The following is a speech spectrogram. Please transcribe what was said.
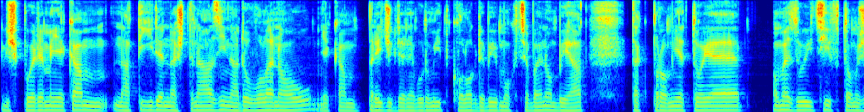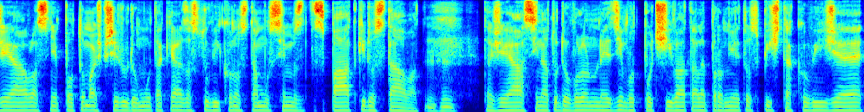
když pojedeme někam na týden, na 14 dní na dovolenou, někam pryč, kde nebudu mít kolo, kde bych mohl třeba jenom běhat, tak pro mě to je omezující v tom, že já vlastně potom, až přijdu domů, tak já za tu výkonnost tam musím zpátky dostávat. Mm-hmm. Takže já si na tu dovolenou nejezdím odpočívat, ale pro mě je to spíš takový, že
